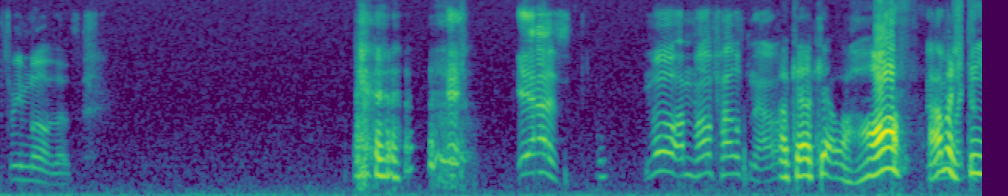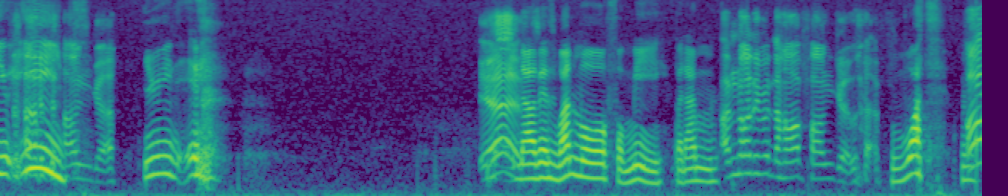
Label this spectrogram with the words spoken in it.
three more of those. Yes. More. I'm half health now. okay, okay. Half. and How I'm much like do you eat? Hunger. You eat. Yes. now there's one more for me, but I'm. I'm not even half hunger left. What? Oh, I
